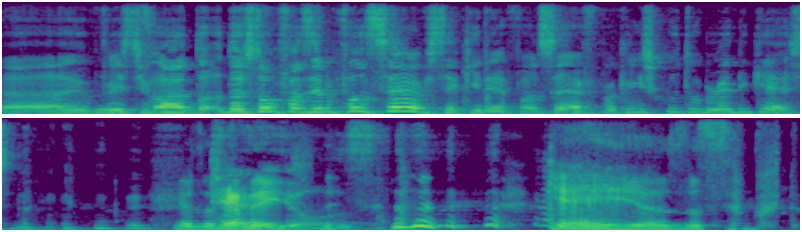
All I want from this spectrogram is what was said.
Ah, o festival, nós estamos fazendo fanservice aqui, né? Fanservice pra quem escuta o Grandcast, né? Exatamente. Chaos! Chaos! Nossa, é muito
